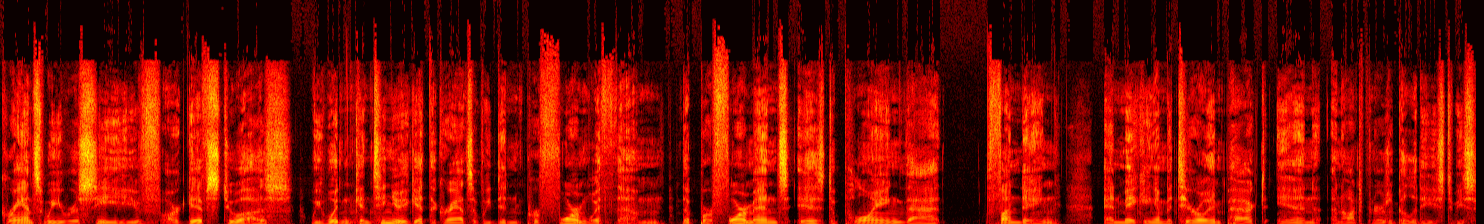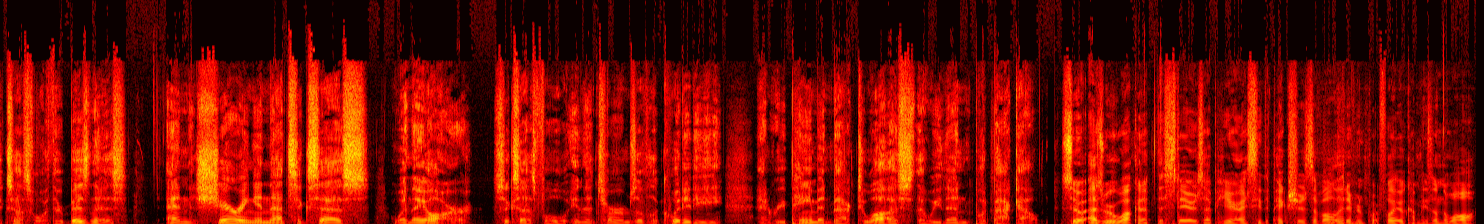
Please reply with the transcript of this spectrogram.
grants we receive are gifts to us. We wouldn't continue to get the grants if we didn't perform with them. The performance is deploying that funding and making a material impact in an entrepreneur's abilities to be successful with their business and sharing in that success when they are successful in the terms of liquidity and repayment back to us that we then put back out. So as we are walking up the stairs up here, I see the pictures of all the mm-hmm. different portfolio companies on the wall.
